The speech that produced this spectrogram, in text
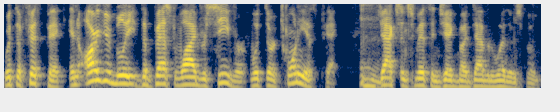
with the fifth pick and arguably the best wide receiver with their 20th pick, mm-hmm. Jaxon Smith-Njigba, Devon Witherspoon.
